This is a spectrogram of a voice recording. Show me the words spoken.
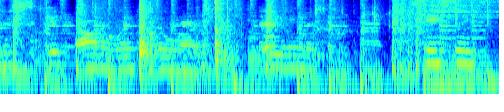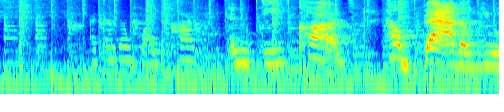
Just skip all the way to the right. I mean, the... seriously, I got a white card and these cards. How bad of you,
